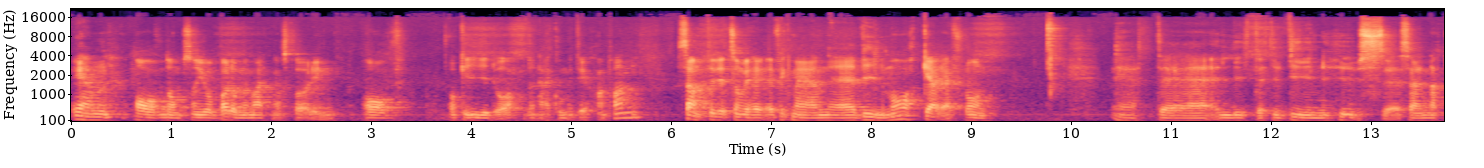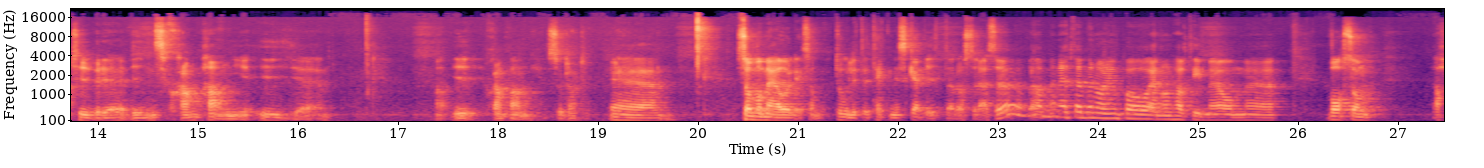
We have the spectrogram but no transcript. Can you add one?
en av dem som jobbar då med marknadsföring av och i då den här kommitté Champagne. Samtidigt som vi fick med en eh, vinmakare från ett eh, litet vinhus, eh, så här naturvinschampagne i, ja, i Champagne såklart. Eh, som var med och liksom tog lite tekniska bitar och sådär. Så ja, men ett webbinarium på en och en halv timme om eh, vad, som, ja,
